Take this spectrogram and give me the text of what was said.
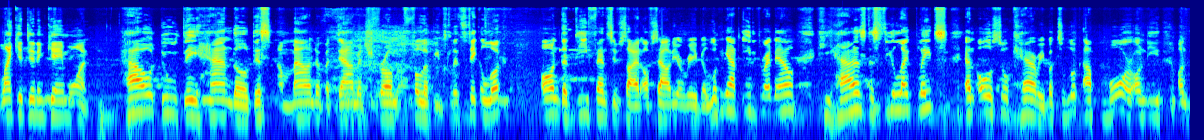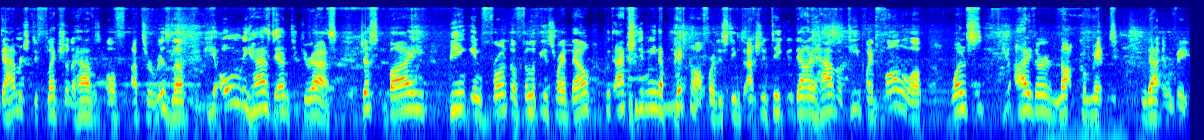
like it did in game one. How do they handle this amount of a damage from Philippines? Let's take a look on the defensive side of Saudi Arabia. Looking at Edith right now, he has the steel-like plates and also carry. But to look up more on the on damage deflection I have of Atarizla, he only has the anti-cuirass. Just by being in front of Philippines right now could actually mean a pickoff for this team to actually take you down and have a team fight follow-up once you either not commit to that invade.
